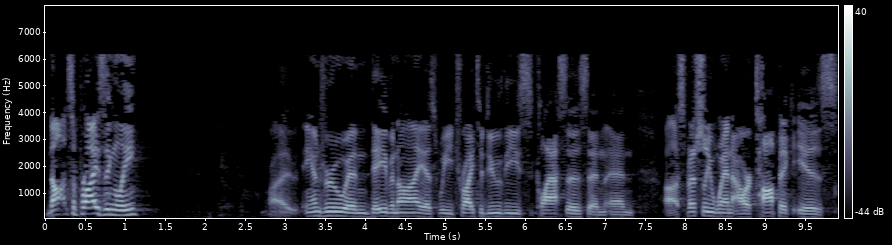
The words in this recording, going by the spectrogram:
Not surprisingly, uh, Andrew and Dave and I, as we try to do these classes, and, and uh, especially when our topic is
